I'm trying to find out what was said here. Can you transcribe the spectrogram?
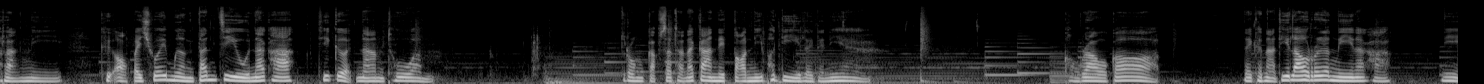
ครั้งนี้ คือออกไปช่วยเมืองตั้นจิวนะคะ ที่เกิดน้ำท่วม ตรงกับสถานการณ์ในตอนนี้พอดีเลยนะเนี่ยของเราก็ในขณะที่เล่าเรื่องนี้นะคะ นี่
